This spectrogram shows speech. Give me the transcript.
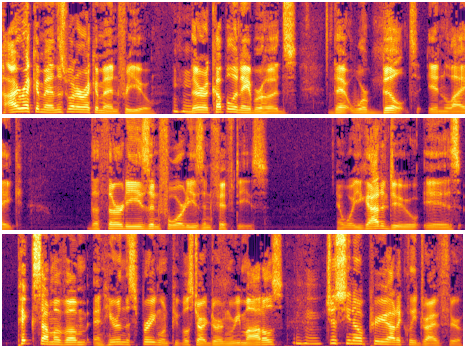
I recommend this is what I recommend for you. Mm-hmm. There are a couple of neighborhoods that were built in like the 30s and 40s and 50s. And what you got to do is pick some of them and here in the spring when people start doing remodels, just you know periodically drive through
